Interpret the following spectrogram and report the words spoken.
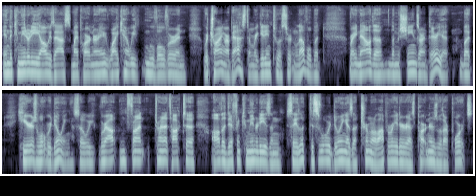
in the community always ask my partner, "Hey, why can't we move over?" And we're trying our best, and we're getting to a certain level, but right now the the machines aren't there yet but here's what we're doing so we, we're out in front trying to talk to all the different communities and say look this is what we're doing as a terminal operator as partners with our ports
